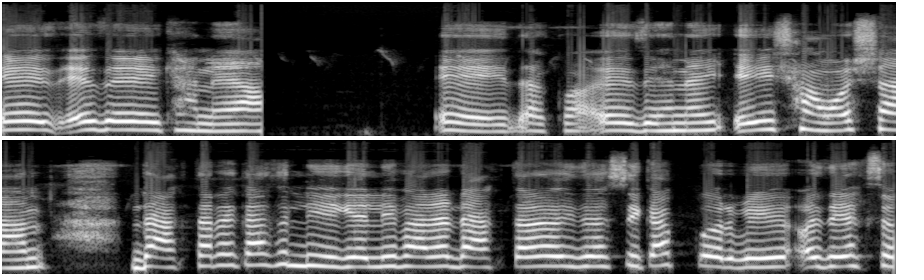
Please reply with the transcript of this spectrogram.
এই যে এখানে এই দেখো এই যে এই সমস্যা। ডাক্তারের কাছে নিয়ে গেলি পারে ডাক্তার ওই যে চেক আপ করবি ওই যে এক্সো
